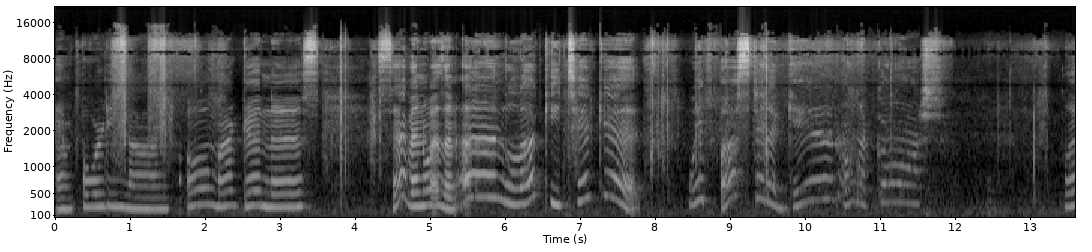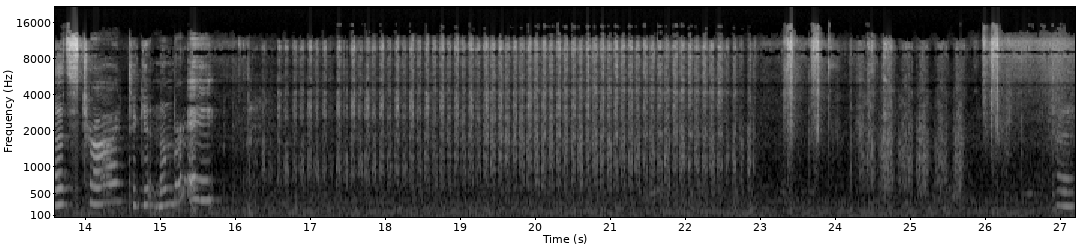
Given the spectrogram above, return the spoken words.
and 49. Oh my goodness. Seven was an unlucky ticket. We busted again. Oh my gosh. Let's try to get number eight. Okay,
